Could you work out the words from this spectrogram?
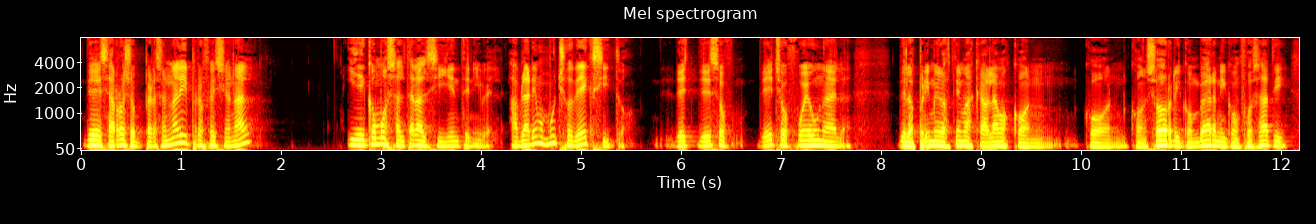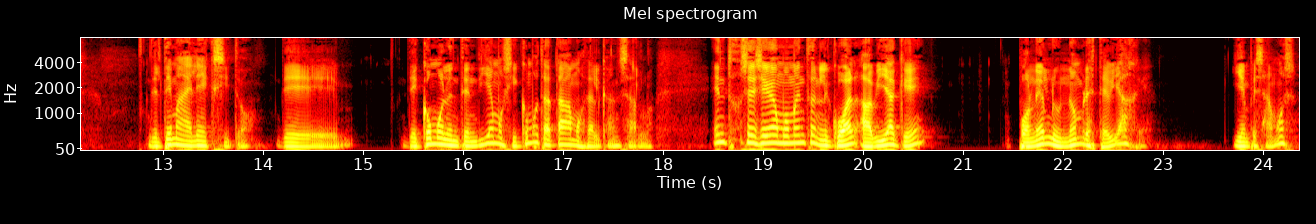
de desarrollo personal y profesional y de cómo saltar al siguiente nivel. Hablaremos mucho de éxito. De, eso, de hecho, fue uno de, los primeros temas que hablamos con, con, con con Bernie, con Fossati, del tema del éxito, de, de cómo lo entendíamos y cómo tratábamos de alcanzarlo. Entonces llega un momento en el cual había que ponerle un nombre a este viaje. Y empezamos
